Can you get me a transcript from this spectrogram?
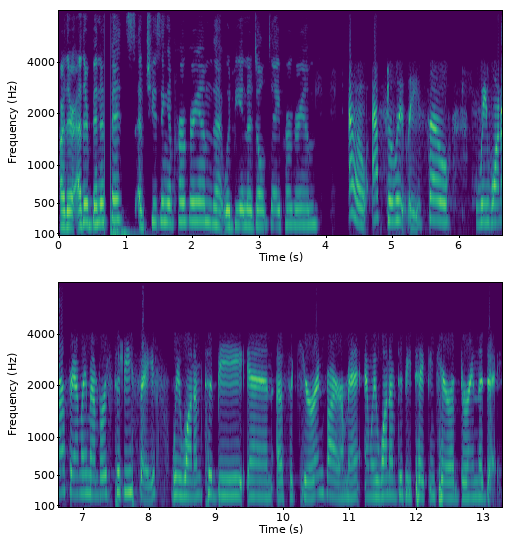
Are there other benefits of choosing a program that would be an adult day program? Oh, absolutely. So we want our family members to be safe. We want them to be in a secure environment and we want them to be taken care of during the day.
